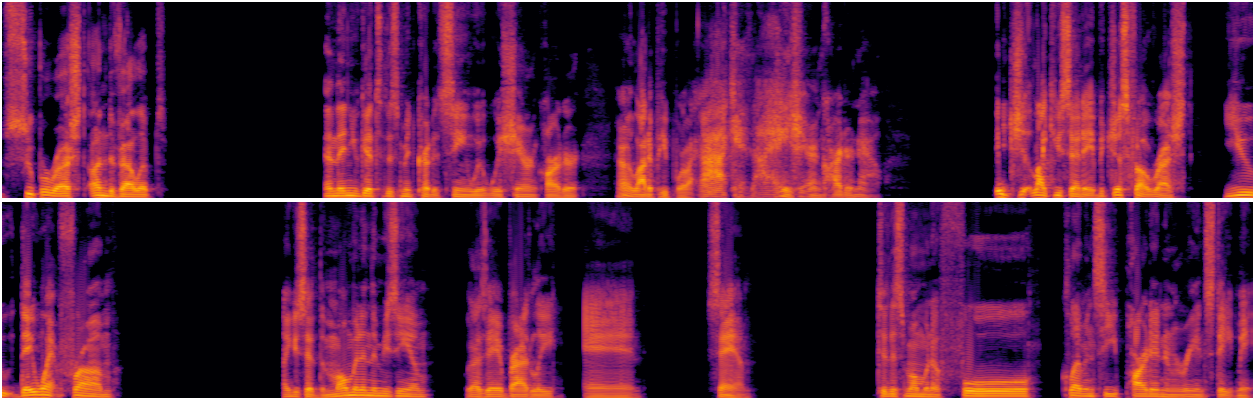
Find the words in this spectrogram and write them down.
super rushed, undeveloped. And then you get to this mid credit scene with, with Sharon Carter. And a lot of people are like, ah, I can't I hate Sharon Carter now. It like you said, Abe, it just felt rushed. You they went from like you said, the moment in the museum with Isaiah Bradley and Sam to this moment of full clemency, pardon, and reinstatement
